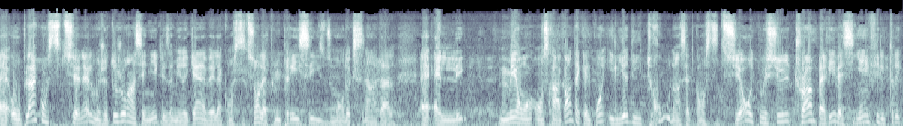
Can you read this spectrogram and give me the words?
Euh, au plan constitutionnel, moi, j'ai toujours enseigné que les Américains avaient la constitution la plus précise du monde occidental. Euh, elle l'est. Mais on, se rend compte à quel point il y a des trous dans cette constitution et que M. Trump arrive à s'y infiltrer.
